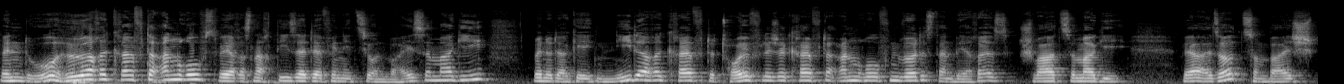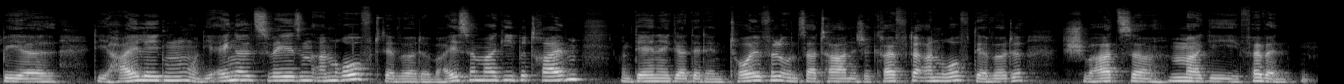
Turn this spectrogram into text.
wenn du höhere Kräfte anrufst, wäre es nach dieser Definition weiße Magie. Wenn du dagegen niedere Kräfte, teuflische Kräfte anrufen würdest, dann wäre es schwarze Magie. Wer also zum Beispiel die Heiligen und die Engelswesen anruft, der würde weiße Magie betreiben und derjenige, der den Teufel und satanische Kräfte anruft, der würde schwarze Magie verwenden.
